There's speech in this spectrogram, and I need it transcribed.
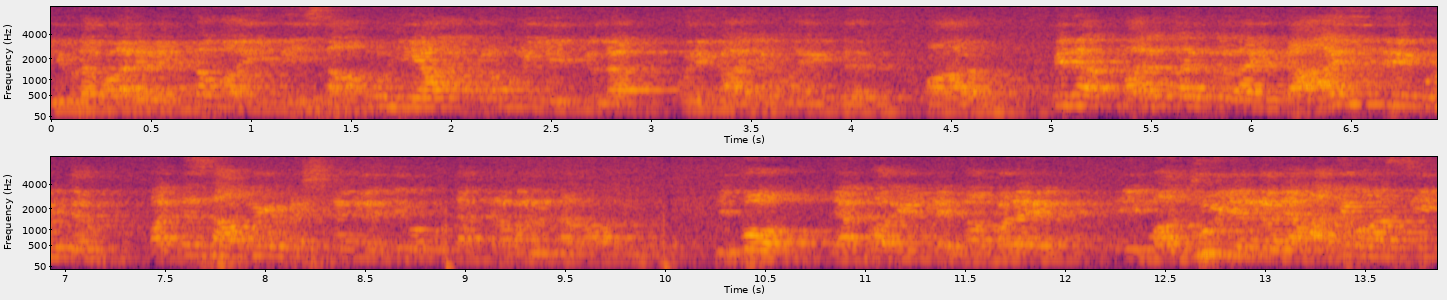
ഇവിടെ വളരെ വ്യക്തമായിട്ട് ഈ സാമൂഹിക അക്രമങ്ങളിലേക്കുള്ള ഒരു കാര്യമായിട്ട് മാറും പിന്നെ പലതരത്തിലുള്ളതായ ദാരിദ്ര്യം കൊണ്ടും മറ്റ് സാമൂഹിക പ്രശ്നങ്ങൾ എന്നിവ കൊണ്ട് അക്രമങ്ങൾ ഉണ്ടാവാറുണ്ട്. ഇപ്പോ ഞാൻ പറയട്ടെ നമ്മുടെ ഈ മധു എന്നൊരു ആദിവാസി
